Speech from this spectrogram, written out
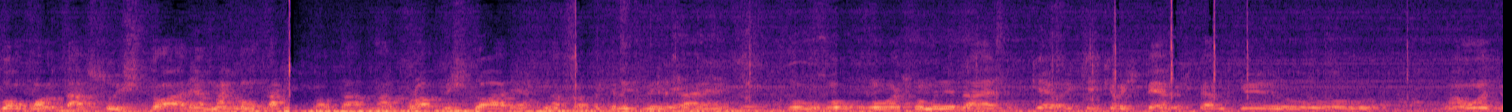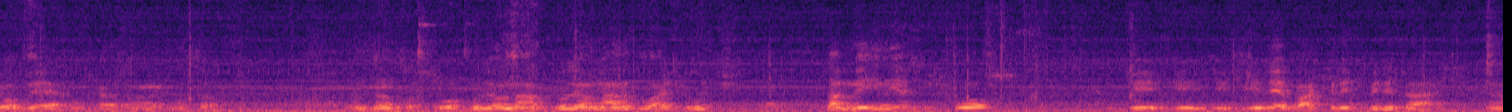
vão contar a sua história, mas vão estar respaldados na própria história, na própria credibilidade com, com, com as comunidades. O que, que, que, eu espero? Eu espero que o, aonde houver essa andança sua com o Leonardo, que o Leonardo ajude também nesse esforço de, de, de, de levar credibilidade. Então,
